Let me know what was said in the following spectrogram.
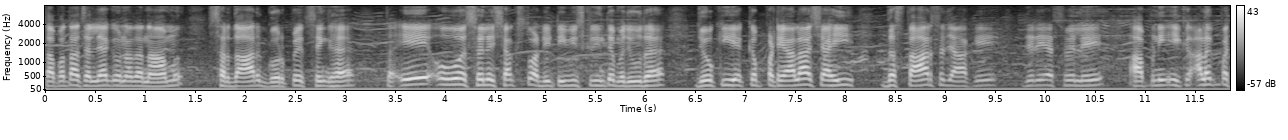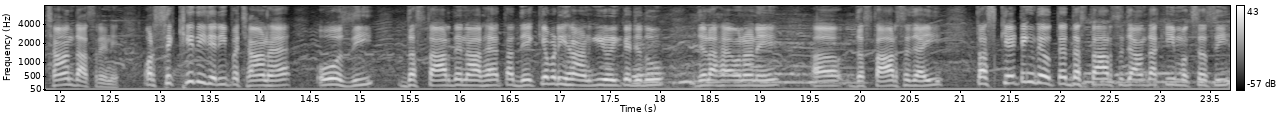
ਤਾਂ ਪਤਾ ਚੱਲਿਆ ਕਿ ਉਹਨਾਂ ਦਾ ਨਾਮ ਸਰਦਾਰ ਗੁਰਪ੍ਰੀਤ ਸਿੰਘ ਹੈ। ਤਾਂ ਇਹ ਉਹ ਇਸ ਵੇਲੇ ਸ਼ਖਸ ਤੁਹਾਡੀ ਟੀਵੀ ਸਕਰੀਨ ਤੇ ਮੌਜੂਦ ਹੈ, ਜੋ ਕਿ ਇੱਕ ਪਟਿਆਲਾ ਸ਼ਾਹੀ ਦਸਤਾਰ ਸਜਾ ਕੇ ਜਿਹੜੇ ਇਸ ਵੇਲੇ ਆਪਣੀ ਇੱਕ ਅਲੱਗ ਪਛਾਣ ਦੱਸ ਰਹੇ ਨੇ। ਔਰ ਸਿੱਖੀ ਦੀ ਜਿਹੜੀ ਪਛਾਣ ਹੈ, ਉਹ ਉਸ ਦੀ ਦਸਤਾਰ ਦੇ ਨਾਲ ਹੈ। ਤਾਂ ਦੇਖ ਕੇ ਬੜੀ ਹੈਰਾਨਗੀ ਹੋਈ ਕਿ ਜਦੋਂ ਜਿਹੜਾ ਹੈ ਉਹਨਾਂ ਨੇ ਦਸਤਾਰ ਸਜਾਈ। ਤਾਂ ਸਕੇਟਿੰਗ ਦੇ ਉੱਤੇ ਦਸਤਾਰ ਸਜਾਉਣ ਦਾ ਕੀ ਮਕਸਦ ਸੀ?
